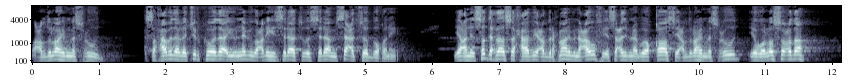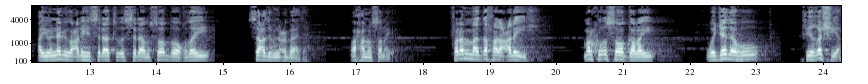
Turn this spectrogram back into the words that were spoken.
wa cabdullaahi ibni mascuud. Saxaabada la jirkooda ayuu nebigu calayhi salaatu wasalaam sacad soo booqanayey yacni saddexdaas saxaabi cabdiraxmaan ibni cawf iyo sacd ibni abi waqaas iyo cabdullahi bn mascuud iyagoo la socda ayuu nebigu calayhi salaatu wasalaam soo booqday sacd ibnu cubaada. Oo xanuunsanaya falammaa dakhala calayh markuu u soo galay wajadahu fii khashya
